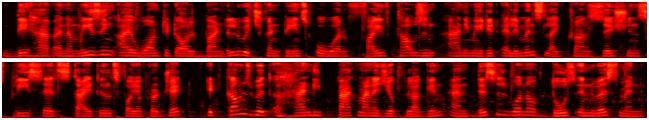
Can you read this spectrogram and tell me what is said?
They have an amazing I Want It All bundle which contains over 5000 animated elements like transitions, presets, titles for your project. It comes with a handy pack manager plugin and this is one of those investments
